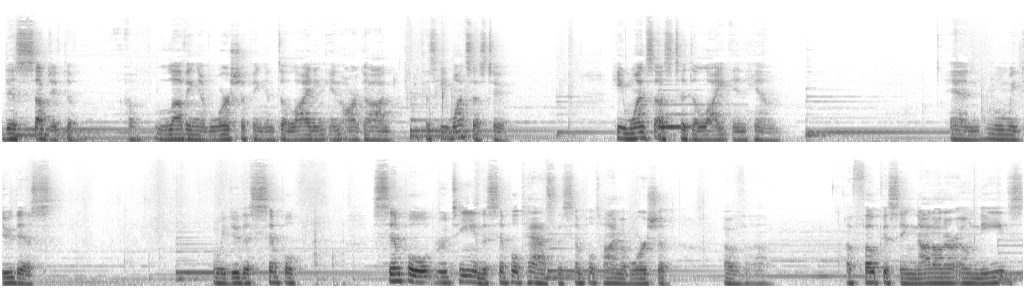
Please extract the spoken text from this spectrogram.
this subject of, of loving, of worshiping, and delighting in our God because He wants us to. He wants us to delight in Him. And when we do this, we do this simple simple routine the simple task the simple time of worship of uh, of focusing not on our own needs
